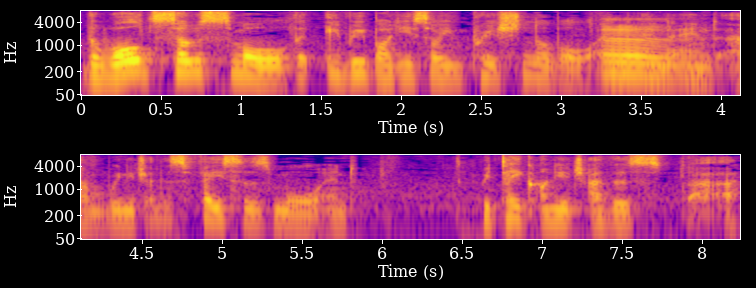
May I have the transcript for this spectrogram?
the world's so small that everybody is so impressionable, and and, Mm. and um, we need each other's faces more, and we take on each other's. Uh,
